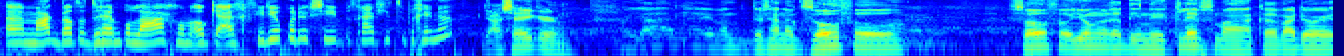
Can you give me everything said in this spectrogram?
eh, maakt dat de drempel lager om ook je eigen videoproductiebedrijfje te beginnen? Ja, zeker. Maar ja en nee, want er zijn ook zoveel, zoveel jongeren die nu clips maken, waardoor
